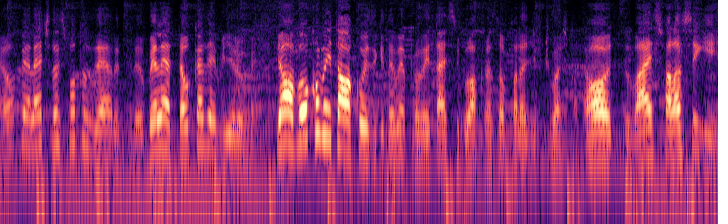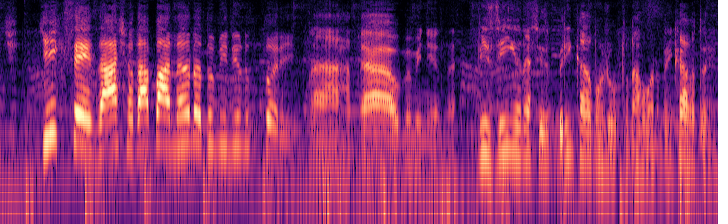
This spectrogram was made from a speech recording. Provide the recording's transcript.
É o Belete 2.0, entendeu? Beletão Casemiro, velho. E ó, vou comentar uma coisa aqui também, aproveitar esse bloco que nós estamos falando de futebol espanhol e tudo mais, falar o seguinte. O que que vocês acham da banana do menino do Torinho? Ah, rapaz. Ah, o meu menino, né? Vizinho, né? Vocês brincavam junto na rua, não brincava, Torinho?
